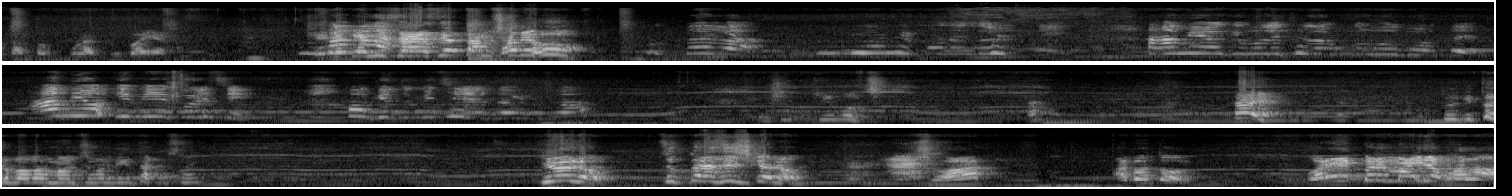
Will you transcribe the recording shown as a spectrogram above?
নামটা তোর পুরা ডুবাই আছে। সেটাকে আমি চাইছি তামসারে হোক। বাবা বিহানের কোনো দোষ আমি ওকে বলেছিলাম কবুল করতে আমি ওকে বিয়ে করেছি? ওকে তুমি ছেড়ে দাও বাবা। এসব কি বলছিস হ্যাঁ? এই তুই কি তোর বাবার মান সম্মানের দিকে তাকাস কি হলো? চুপ করে আছিস কেন? সোহাগ আবার তোর ওরে একবারে মাইরা ফালা।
